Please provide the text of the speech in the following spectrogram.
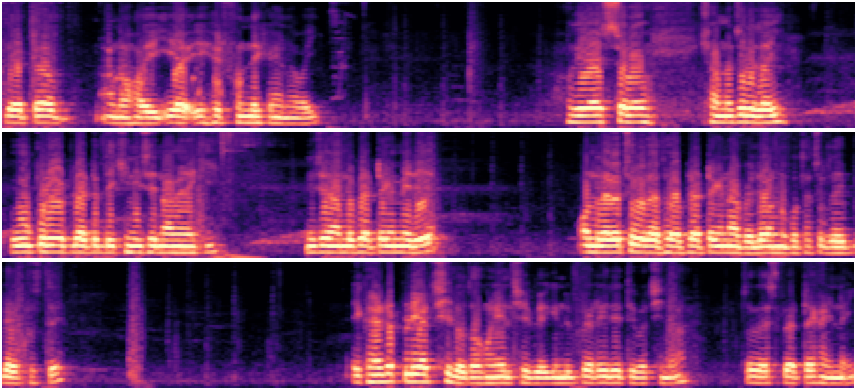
প্লেয়ারটা মনে হয় এই হেডফোন দেখে না ভাই। ওকে গাইস চলো সামনে চলে যাই। উপরের প্লেয়ারটা দেখি, নিচে নামে নাকি? নিচে নামলে প্লেয়ারটাকে মেরে অন্য জায়গায় চলে যায় অথবা প্লেয়ারটাকে না পেলে অন্য কোথাও চলে যায় প্লেয়ার খুঁজতে। এখানে একটা প্লেয়ার ছিল তখন এলসিবি কিন্তু প্লেয়ারটাকে দেখতে পাচ্ছি না। চলে গ্যাস প্লেয়ারটা এখানে নাই।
